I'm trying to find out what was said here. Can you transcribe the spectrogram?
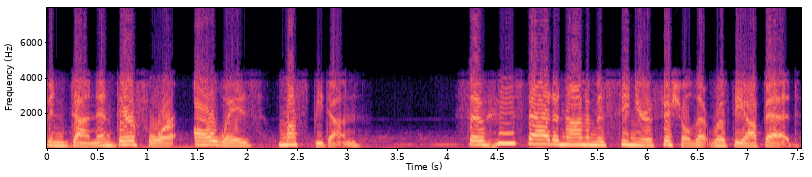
been done and therefore always must be done. So who's that anonymous senior official that wrote the op-ed?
